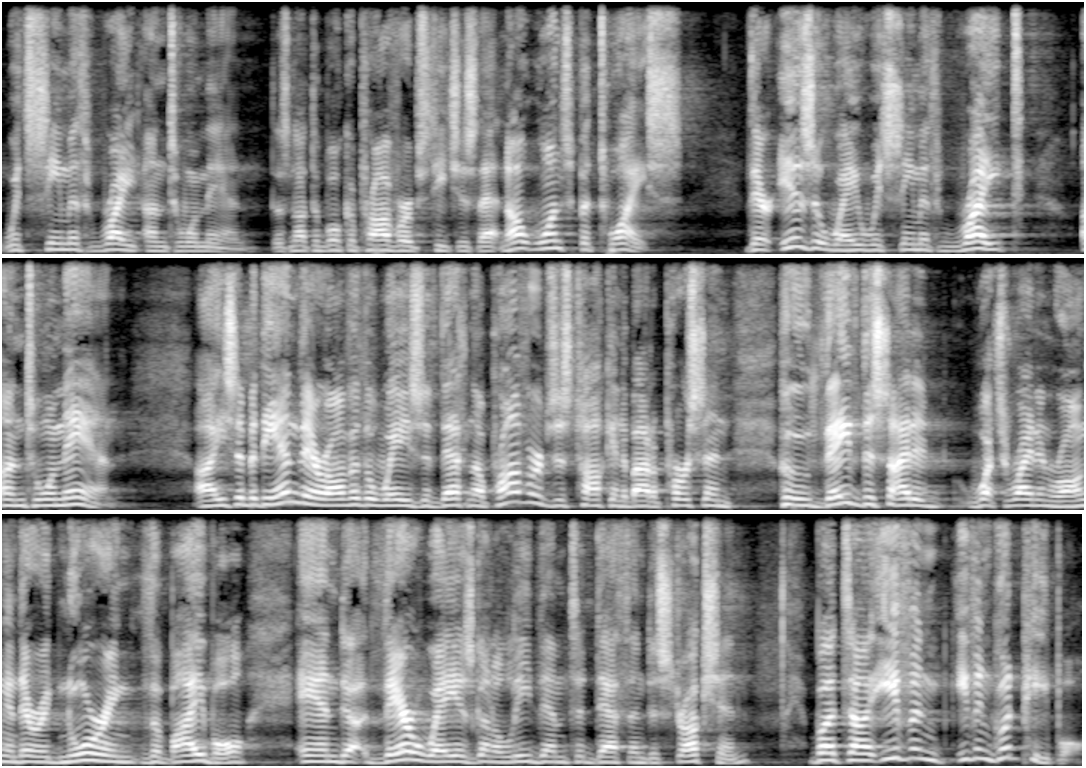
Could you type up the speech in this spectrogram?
which seemeth right unto a man. Does not the book of Proverbs teach us that? Not once, but twice. There is a way which seemeth right unto a man. Uh, he said, but the end thereof are the ways of death. Now, Proverbs is talking about a person who they've decided what's right and wrong, and they're ignoring the Bible, and uh, their way is going to lead them to death and destruction. But uh, even, even good people,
